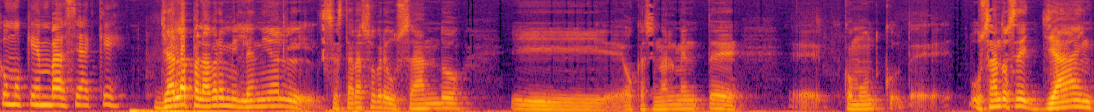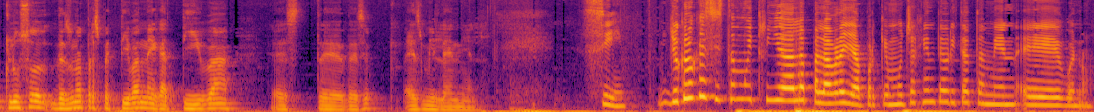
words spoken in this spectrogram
como que en base a qué. Ya la palabra millennial se estará sobreusando y eh, ocasionalmente eh, como eh, usándose ya incluso desde una perspectiva negativa, este, de ese, es millennial. Sí, yo creo que sí está muy trillada la palabra ya, porque mucha gente ahorita también, eh, bueno,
